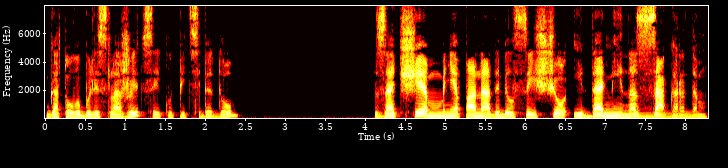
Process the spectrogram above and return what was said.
готовы были сложиться и купить себе дом. Зачем мне понадобился еще и домина за городом?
